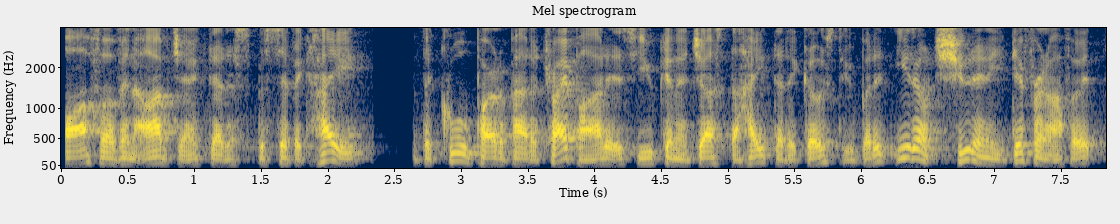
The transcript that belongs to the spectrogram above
off of an object at a specific height, the cool part about a tripod is you can adjust the height that it goes to, but it, you don't shoot any different off of it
